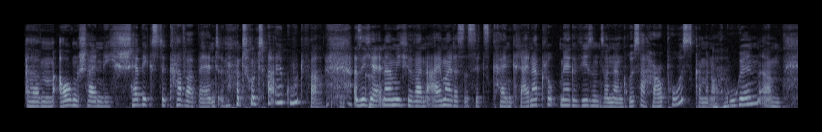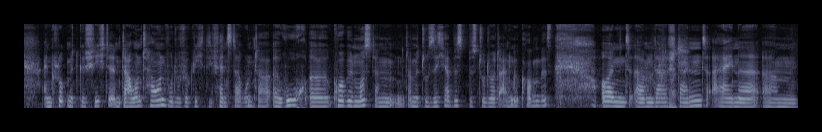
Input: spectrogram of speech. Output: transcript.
ähm, augenscheinlich schäbigste Coverband immer total gut war. Also ich erinnere mich, wir waren einmal, das ist jetzt kein kleiner Club mehr gewesen, sondern ein größer Harpos, kann man auch googeln. Ähm, ein Club mit Geschichte in Downtown, wo du wirklich die Fenster runter äh, hoch äh, musst, damit, damit, du sicher bist, bis du dort angekommen bist. Und ähm, da stand eine ähm,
